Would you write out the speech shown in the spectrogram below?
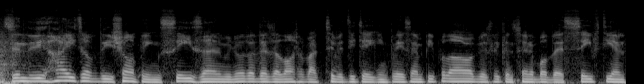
It's in the height of the shopping season. We know that there's a lot of activity taking place, and people are obviously concerned about their safety and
